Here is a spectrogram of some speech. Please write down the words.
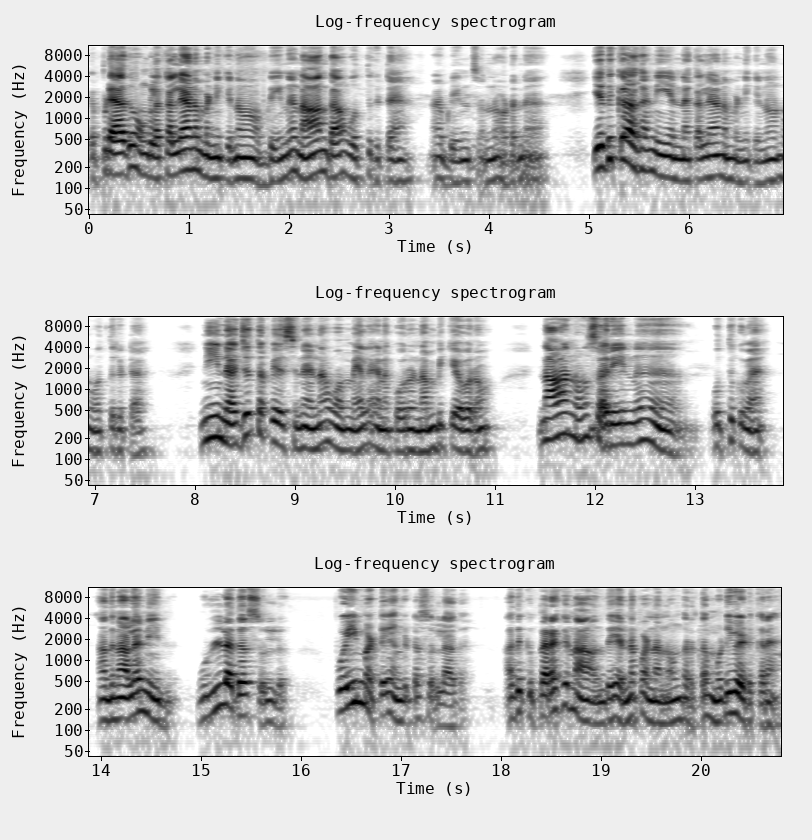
எப்படியாவது உங்களை கல்யாணம் பண்ணிக்கணும் அப்படின்னு நான் தான் ஒத்துக்கிட்டேன். அப்படின்னு சொன்ன உடனே எதுக்காக நீ என்னை கல்யாணம் பண்ணிக்கணும்னு ஒத்துக்கிட்ட? நீ நிஜத்தை பேசினேன்னா உன் மேலே எனக்கு ஒரு நம்பிக்கை வரும். நானும் சரின்னு ஒத்துக்குவேன். அதனால் நீ உள்ளதை சொல்லு. பொய் மட்டும் என்கிட்ட சொல்லாத. அதுக்கு பிறகு நான் வந்து என்ன பண்ணணுங்கிறத முடிவு எடுக்கிறேன்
